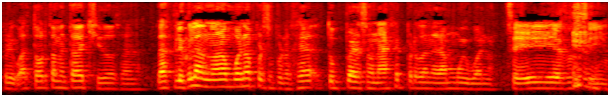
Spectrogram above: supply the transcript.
pero igual Thor también estaba chido, o sea, las películas no eran buenas, pero su personaje, tu personaje, perdón, era muy bueno. Sí, eso sí.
